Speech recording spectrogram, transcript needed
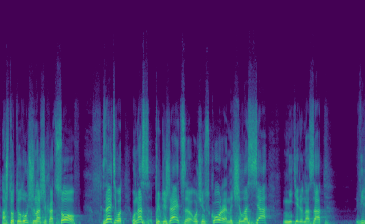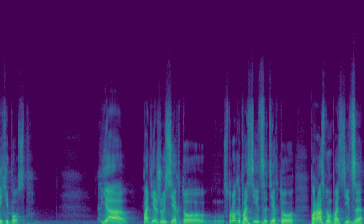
А что ты лучше наших отцов? Знаете, вот у нас приближается очень скоро, началася неделю назад Великий пост. Я поддерживаю всех, кто строго постится, тех, кто по-разному постится.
